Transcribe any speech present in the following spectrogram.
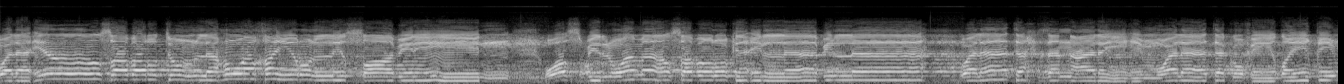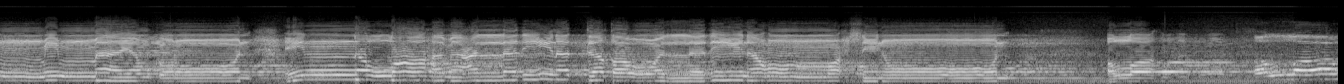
ولئن صبرتم لهو خير للصابرين. واصبر وما صبرك إلا بالله. ولا تحزن عليهم ولا تك في ضيق مما يمكرون. إن الله مع الذين اتقوا والذين هم محسنون. الله الله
